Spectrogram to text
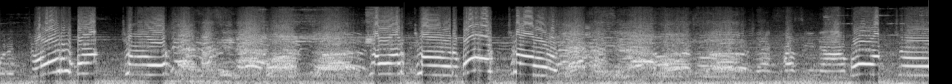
চোর চোর বাট চোর চোর চোর বাট শেখ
